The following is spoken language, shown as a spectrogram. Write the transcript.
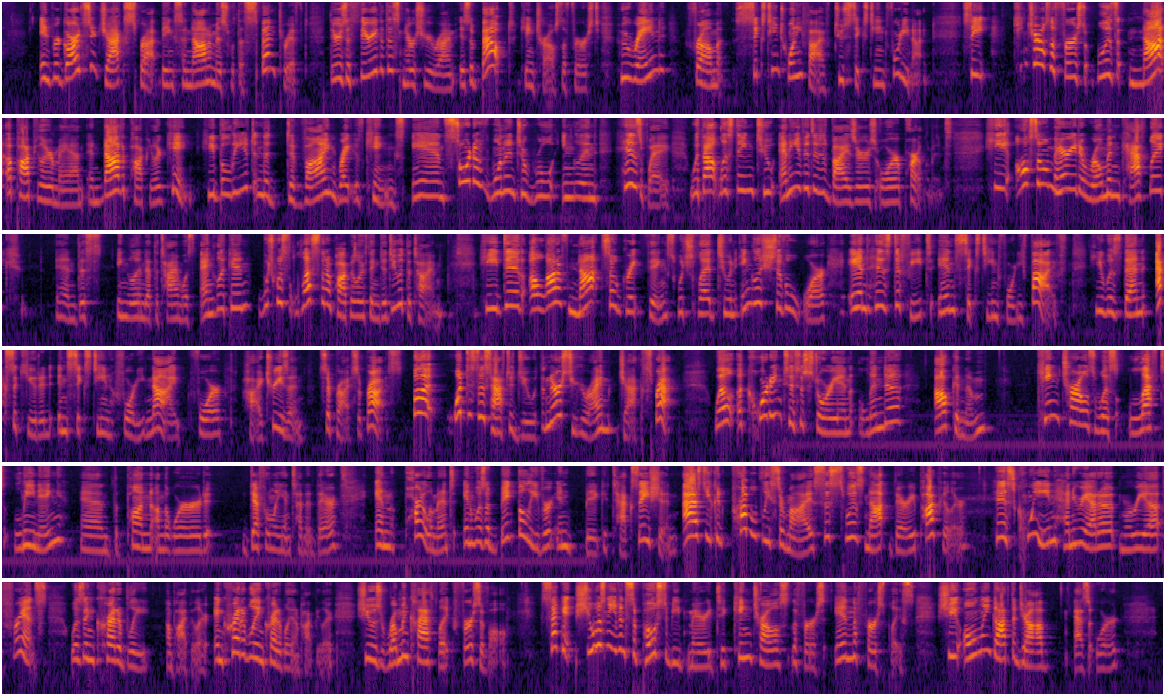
in regards to Jack Sprat being synonymous with a spendthrift, there is a theory that this nursery rhyme is about King Charles I, who reigned from 1625 to 1649. See, King Charles I was not a popular man and not a popular king. He believed in the divine right of kings and sort of wanted to rule England his way without listening to any of his advisors or parliament. He also married a Roman Catholic, and this England at the time was Anglican, which was less than a popular thing to do at the time. He did a lot of not so great things, which led to an English civil war and his defeat in 1645. He was then executed in 1649 for high treason. Surprise, surprise. But what does this have to do with the nursery rhyme Jack Sprat? Well, according to historian Linda Alkenham, King Charles was left leaning, and the pun on the word definitely intended there, in Parliament and was a big believer in big taxation. As you could probably surmise, this was not very popular. His queen, Henrietta Maria France, was incredibly unpopular. Incredibly, incredibly unpopular. She was Roman Catholic, first of all. Second, she wasn't even supposed to be married to King Charles I in the first place. She only got the job as it were,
